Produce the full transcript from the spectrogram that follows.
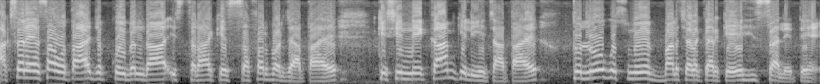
अक्सर ऐसा होता है, जब कोई बंदा इस तरह के सफ़र पर जाता है, किसी नेक काम के लिए जाता है तो लोग उसमें बढ़ चढ़ करके हिस्सा लेते हैं।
